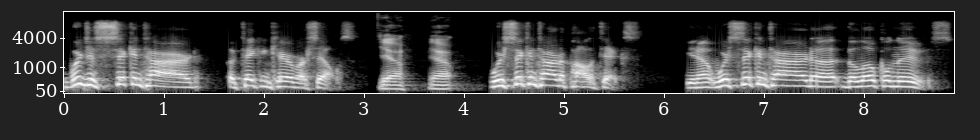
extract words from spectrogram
We're just sick and tired of taking care of ourselves. Yeah, yeah. We're sick and tired of politics. You know, we're sick and tired of the local news.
